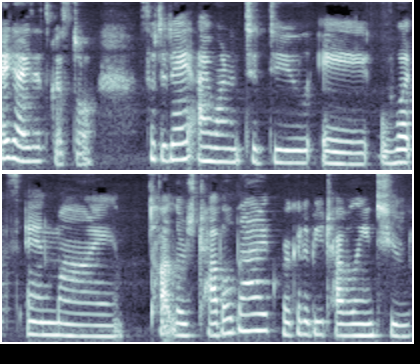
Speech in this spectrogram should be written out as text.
Hey guys, it's Crystal. So today I wanted to do a what's in my toddler's travel bag. We're going to be traveling to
